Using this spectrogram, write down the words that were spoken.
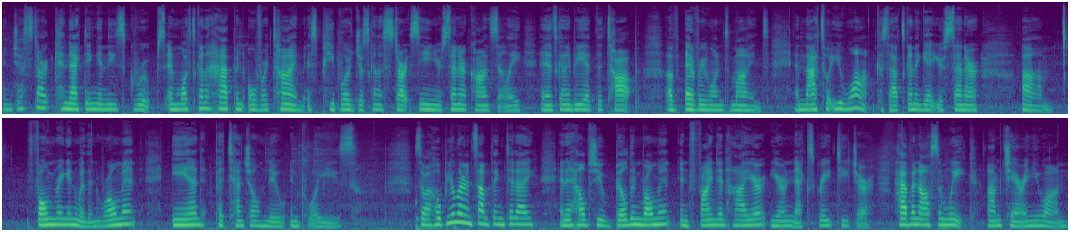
and just start connecting in these groups. And what's going to happen over time is people are just going to start seeing your center constantly and it's going to be at the top of everyone's minds. And that's what you want because that's going to get your center um, phone ringing with enrollment and potential new employees. So I hope you learned something today and it helps you build enrollment and find and hire your next great teacher. Have an awesome week. I'm cheering you on.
